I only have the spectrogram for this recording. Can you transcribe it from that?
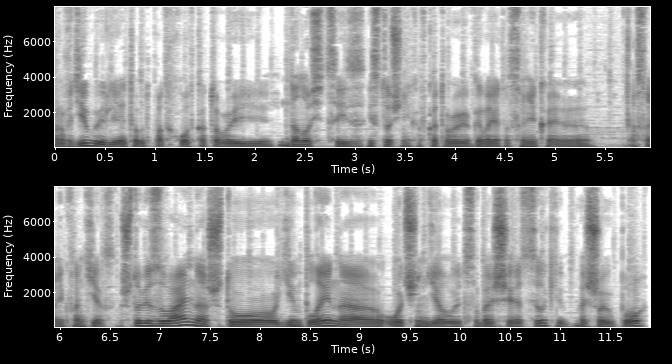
правдивый ли это вот подход, который доносится из источников, которые говорят о Sonic Sonic Frontiers. Что визуально, что геймплейно очень делаются большие отсылки, большой упор,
